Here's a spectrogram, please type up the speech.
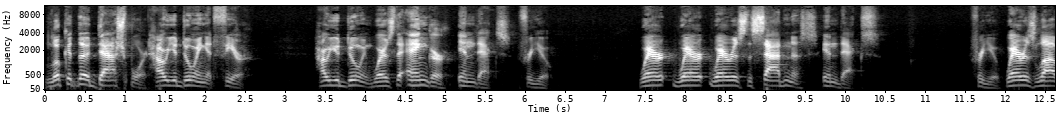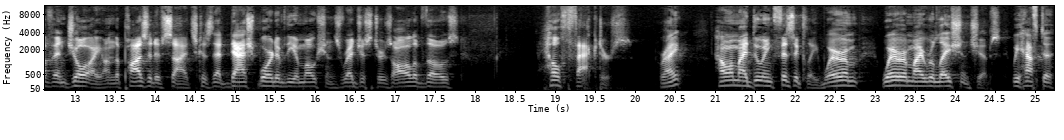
Look at the dashboard. How are you doing at fear? How are you doing? Where's the anger index for you? Where, where, where is the sadness index for you? Where is love and joy on the positive sides? Because that dashboard of the emotions registers all of those health factors, right? How am I doing physically? Where, am, where are my relationships? We have to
